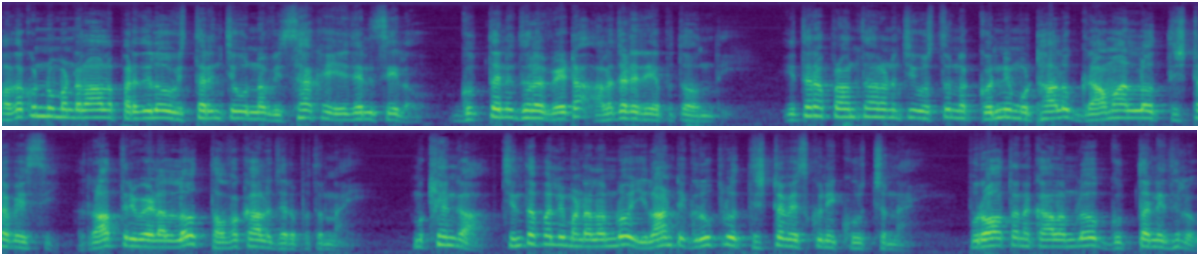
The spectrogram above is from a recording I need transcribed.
పదకొండు మండలాల పరిధిలో విస్తరించి ఉన్న విశాఖ ఏజెన్సీలో గుప్త నిధుల వేట అలజడి రేపుతోంది. ఇతర ప్రాంతాల నుంచి వస్తున్న కొన్ని ముఠాలు గ్రామాల్లో తిష్టవేసి రాత్రి వేళల్లో తవ్వకాలు జరుపుతున్నాయి. ముఖ్యంగా చింతపల్లి మండలంలో ఇలాంటి గ్రూపులు తిష్ట వేసుకుని కూర్చున్నాయి. పురాతన కాలంలో గుప్త నిధులు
